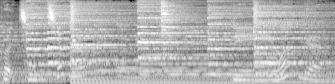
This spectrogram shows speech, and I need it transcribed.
kok jam-jam Dewa enggak?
